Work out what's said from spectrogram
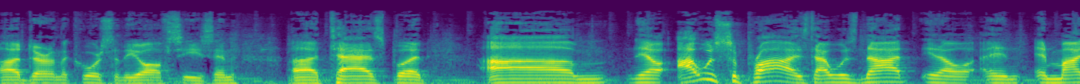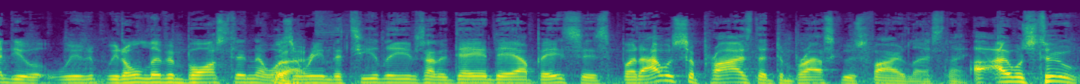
uh, during the course of the offseason, uh, Taz. But um, you know, I was surprised. I was not, you know, and, and mind you, we, we don't live in Boston. I wasn't Right. reading the tea leaves on a day in day out basis. But I was surprised that Dombrowski was fired last night. I I was too.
